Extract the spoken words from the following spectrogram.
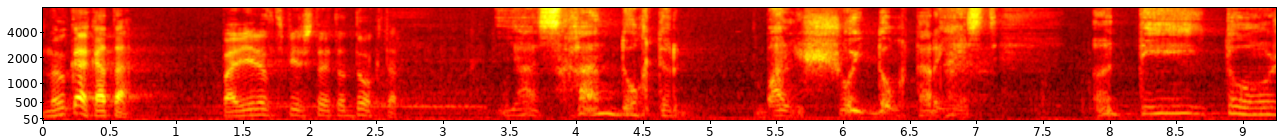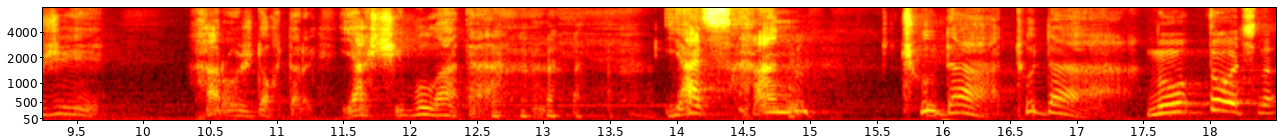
Ну как, Ата? Поверил теперь, что это доктор? Я с хан доктор, большой доктор есть. А Ты тоже хороший доктор, Яхши Булата. Я с хан туда, туда. Ну, точно.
